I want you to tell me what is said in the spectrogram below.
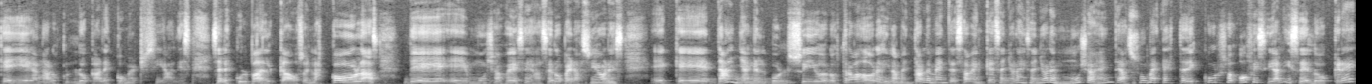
que llegan a los locales comerciales. Se les culpa del caos en las colas, de eh, muchas veces hacer operaciones. Eh, que dañan el bolsillo de los trabajadores y lamentablemente saben que señoras y señores mucha gente asume este discurso oficial y se lo cree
